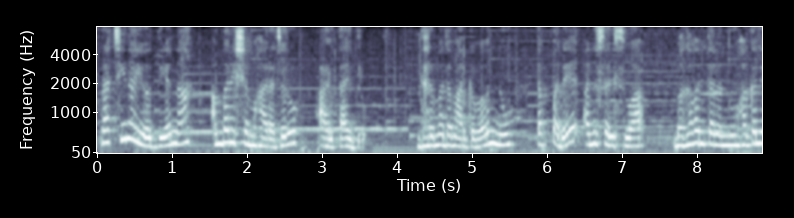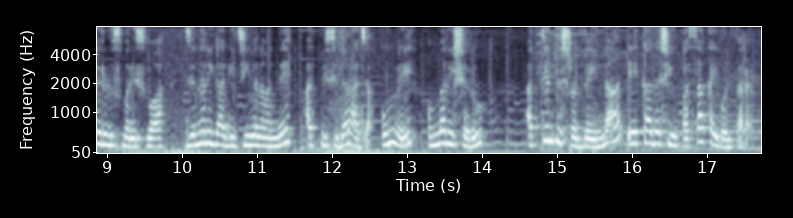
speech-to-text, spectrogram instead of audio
ಪ್ರಾಚೀನ ಯೋಧಿಯನ್ನ ಅಂಬರೀಷ ಮಹಾರಾಜರು ಆಳ್ತಾ ಇದ್ರು. ಧರ್ಮದ ಮಾರ್ಗವನ್ನು ತಪ್ಪದೆ ಅನುಸರಿಸುವ ಭಗವಂತನನ್ನು ಹಗಲಿರುಳು ಸ್ಮರಿಸುವ ಜನರಿಗಾಗಿ ಜೀವನವನ್ನೇ ಅರ್ಪಿಸಿದ ರಾಜ. ಒಮ್ಮೆ ಅಂಬರೀಷರು ಅತ್ಯಂತ ಶ್ರದ್ಧೆಯಿಂದ ಏಕಾದಶಿ ಉಪವಾಸ ಕೈಗೊಳ್ತಾರೆ.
